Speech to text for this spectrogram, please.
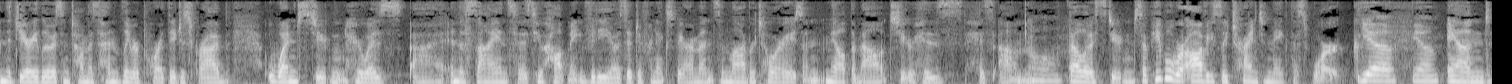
in the Jerry Lewis and Thomas Hensley report, they describe one student who was uh, in the sciences who helped make videos of different experiments in laboratories and mailed them out to his his um, fellow students. So people were obviously trying to make this work. Yeah, yeah. And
